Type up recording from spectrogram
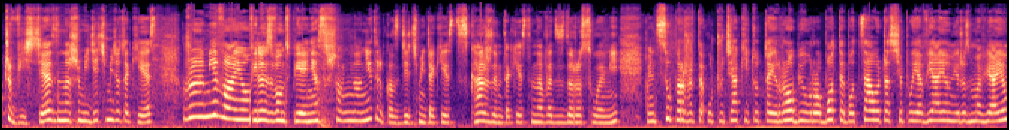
oczywiście z naszymi dziećmi to tak jest, że miewają chwilę zwątpienia, zresztą no nie tylko z dziećmi, tak jest z każdym, tak jest nawet z dorosłymi, więc super, że te uczuciaki tutaj robią robotę, bo cały czas się pojawiają i rozmawiają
